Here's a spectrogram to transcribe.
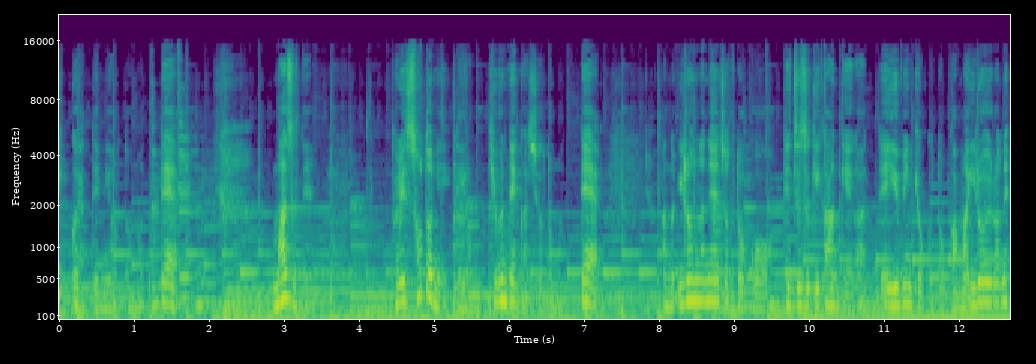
1個やってみようと。ってまずねとりあえず外に出よう気分転換しようと思ってあのいろんなねちょっとこう手続き関係があって郵便局とかまあいろいろね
